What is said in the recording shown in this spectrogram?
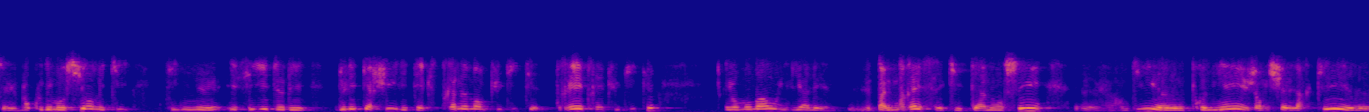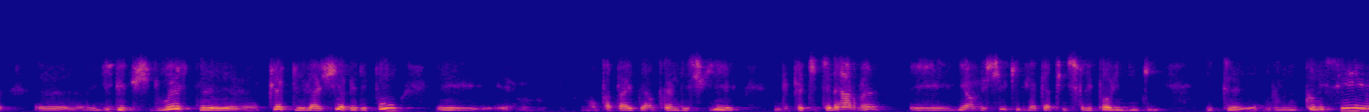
qui avait beaucoup d'émotions, mais qui essayait de les, de les cacher. Il était extrêmement pudique, très très pudique. Et au moment où il y a le palmarès qui était annoncé, euh, on dit euh, premier Jean-Michel Larquet, euh, Ligue du Sud-Ouest, club de la JAB Pau. Et mon papa était en train d'essuyer de petites larmes. Hein. et il y a un monsieur qui lui a sur l'épaule. Il lui dit Vous connaissez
